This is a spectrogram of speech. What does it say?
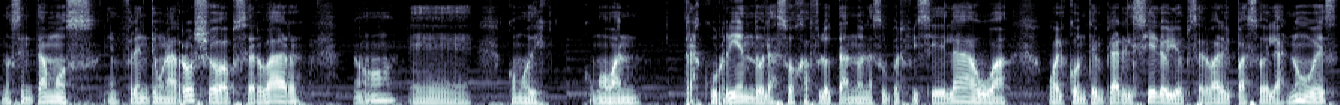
nos sentamos enfrente de un arroyo a observar, ¿no? Eh, cómo van transcurriendo las hojas flotando en la superficie del agua, o al contemplar el cielo y observar el paso de las nubes,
